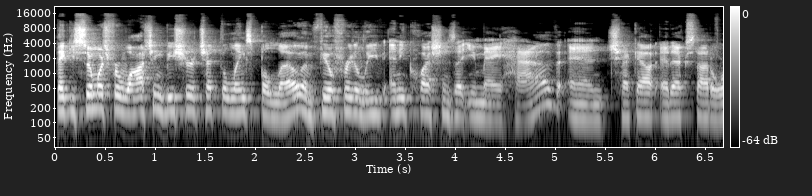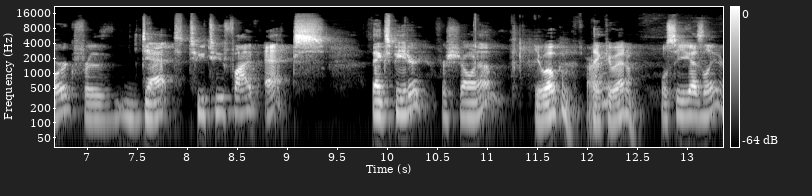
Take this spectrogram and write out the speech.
Thank you so much for watching. Be sure to check the links below and feel free to leave any questions that you may have and check out edX.org for DAT225X. Thanks, Peter, for showing up. You're welcome. Thank right. you, Adam. We'll see you guys later.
